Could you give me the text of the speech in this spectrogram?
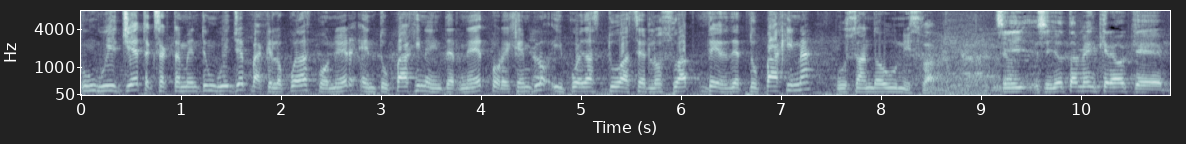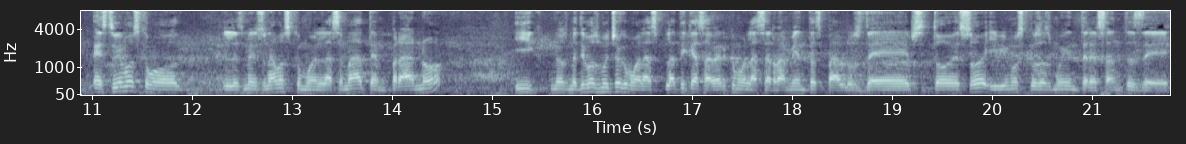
un widget, exactamente un widget para que lo puedas poner en tu página de internet, por ejemplo, y puedas tú hacer los swap desde tu página usando Uniswap. Sí, sí, yo también creo que estuvimos como, les mencionamos como en la semana temprano y nos metimos mucho como a las pláticas a ver como las herramientas para los devs y todo eso y vimos cosas muy interesantes de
